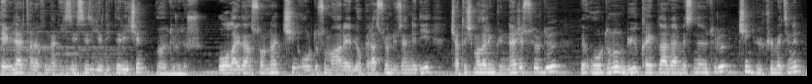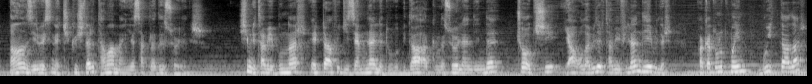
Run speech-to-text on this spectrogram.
devler tarafından izinsiz girdikleri için öldürülür. Bu olaydan sonra Çin ordusu mağaraya bir operasyon düzenlediği, çatışmaların günlerce sürdüğü ve ordunun büyük kayıplar vermesinden ötürü Çin hükümetinin dağın zirvesine çıkışları tamamen yasakladığı söylenir. Şimdi tabii bunlar etrafı gizemlerle dolu bir dağ hakkında söylendiğinde çoğu kişi ya olabilir tabii filan diyebilir. Fakat unutmayın bu iddialar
